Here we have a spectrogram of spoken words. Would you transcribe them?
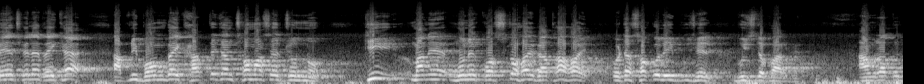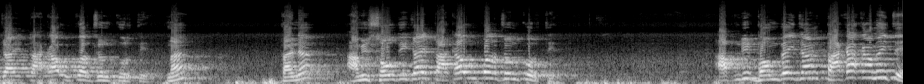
মেয়ে ছেলে রেখে আপনি বোম্বাই খাটতে যান ছ মাসের জন্য। কি মানে মনে কষ্ট হয়, ব্যথা হয়, ওটা সকলেই বুঝেন বুঝতে পারবে। আমরা তো যাই টাকা উপার্জন করতে, না? তাই না? আমি সৌদি যাই টাকা উপার্জন করতে। আপনি বোম্বে যান, টাকা কামাইতে।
